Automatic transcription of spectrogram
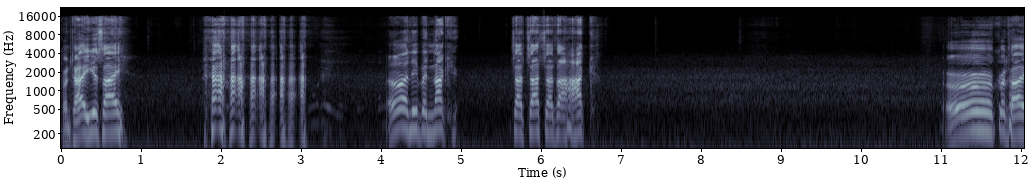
คนไทยอยูไซเออ นี่เป็นนักชาชาชาชาฮัก เออคนไทย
